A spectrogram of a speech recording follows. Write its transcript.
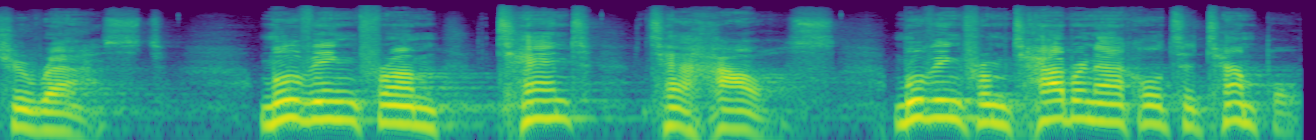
to rest, moving from tent to house, moving from tabernacle to temple.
